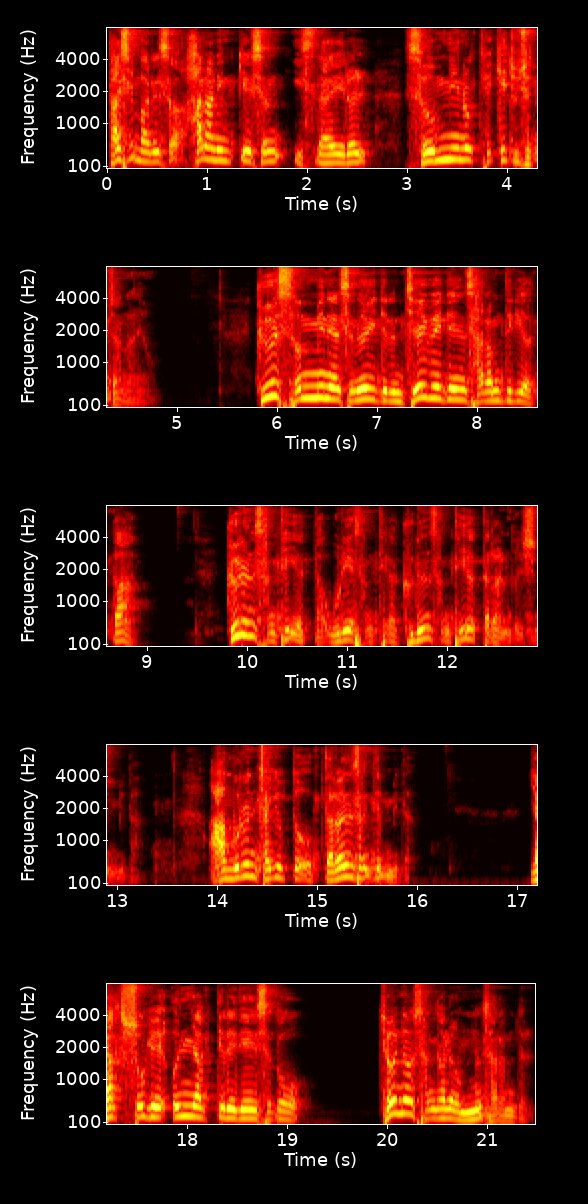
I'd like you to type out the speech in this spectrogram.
다시 말해서 하나님께서는 이스라엘을 선민으로 택해 주셨잖아요. 그 선민에서 너희들은 제외된 사람들이었다. 그런 상태였다. 우리의 상태가 그런 상태였다라는 것입니다. 아무런 자격도 없다라는 상태입니다. 약속의 언약들에 대해서도 전혀 상관없는 사람들.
